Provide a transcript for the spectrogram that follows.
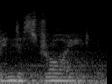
been destroyed.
